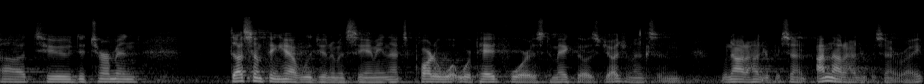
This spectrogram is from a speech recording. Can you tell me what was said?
uh, to determine does something have legitimacy? I mean, that's part of what we're paid for is to make those judgments. And, we're not 100%. I'm not 100% right.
